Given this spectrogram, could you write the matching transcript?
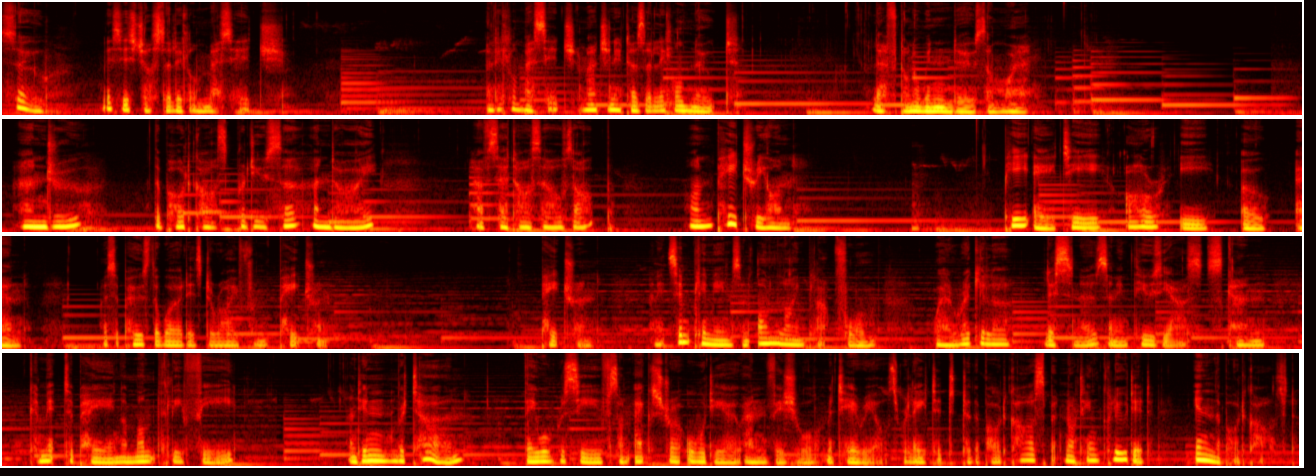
So, this is just a little message. A little message, imagine it as a little note left on a window somewhere. Andrew, the podcast producer, and I have set ourselves up on Patreon. P A T R E O N. I suppose the word is derived from patron patron, and it simply means an online platform where regular listeners and enthusiasts can commit to paying a monthly fee, and in return, they will receive some extra audio and visual materials related to the podcast but not included in the podcast.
